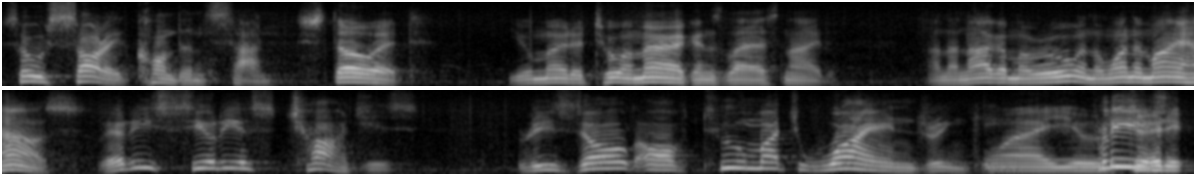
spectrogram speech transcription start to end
So sorry, Condon-san. Stow it. You murdered two Americans last night. On the Nagamaru and the one in my house. Very serious charges. Result of too much wine drinking. Why, you Please, dirty...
